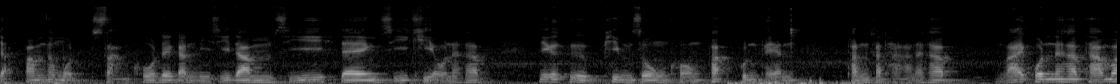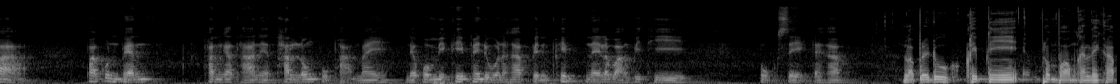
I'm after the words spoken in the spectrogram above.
จะปั๊มทั้งหมด 3 โค้ดด้วยกันมีสีดำสีแดง สีเขียวนะครับ นี่ก็คือพิมพ์ทรงของพระคุณแผนพันคาถานะครับ หลายคนนะครับถามว่าพระคุณแผนพันคาถาเนี่ยทันหลวงปู่ผาดไหมเดี๋ยวผมมีคลิปให้ดูนะครับ เป็นคลิปในระหว่างพิธีปลุกเสกนะครับ เราไปดูคลิปนี้พร้อมๆกันเลยครับ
